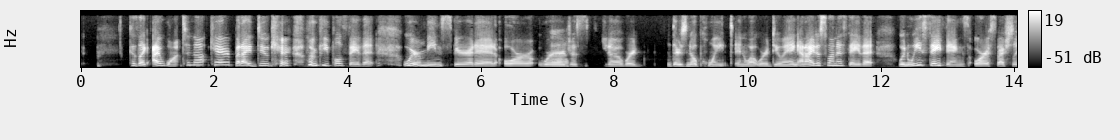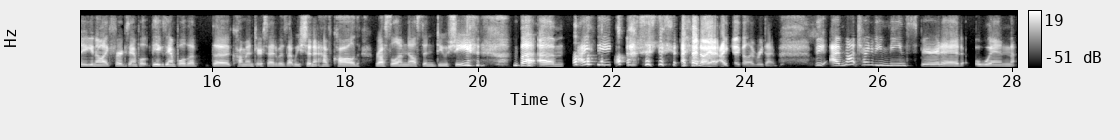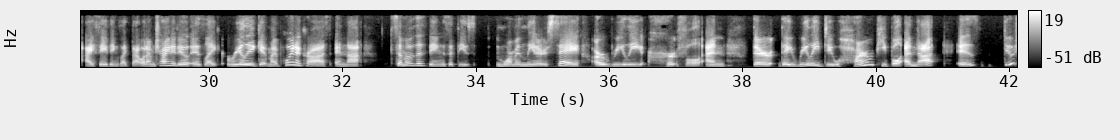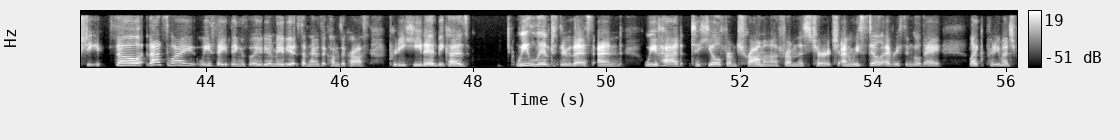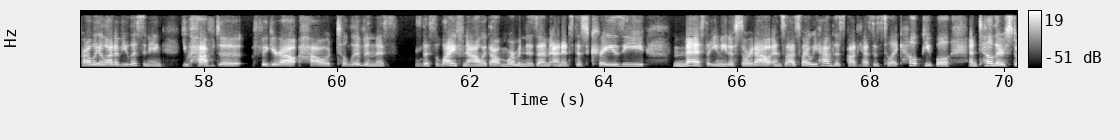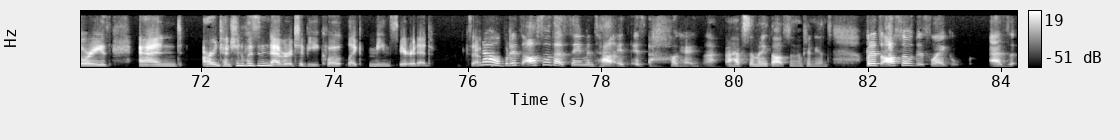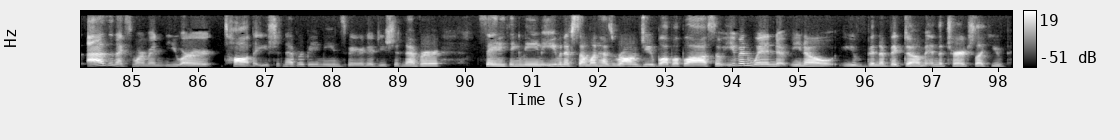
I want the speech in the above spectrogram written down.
because like I want to not care, but I do care when people say that we're mean spirited or we're Yeah. just you know we're there's no point in what we're doing. And I just want to say that when we say things, or especially, you know, like for example, the example the the commenter said was that we shouldn't have called Russell M. Nelson douchey. but um, I think I know I, I, giggle every time. The, I'm not trying to be mean spirited when I say things like that. What I'm trying to do is like really get my point across, and that some of the things that these Mormon leaders say are really hurtful and they're they really do harm people and that is douchey. So that's why we say things the way we do and maybe it sometimes it comes across pretty heated because we lived through this and we've had to heal from trauma from this church and we still every single day like pretty much probably a lot of you listening you have to figure out how to live in this this life now without Mormonism and it's this crazy mess that you need to sort out. And so that's why we have this podcast is to like help people and tell their stories and our intention was never to be quote like mean spirited. So No, but it's also that same mentality. It, it's okay. I have so many thoughts and opinions, but it's also this like as as an ex-Mormon, you are taught that you should never be mean spirited. You should never say anything mean, even if someone has wronged you, blah, blah, blah. So even when, you know, you've been a victim in the church, like you've,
